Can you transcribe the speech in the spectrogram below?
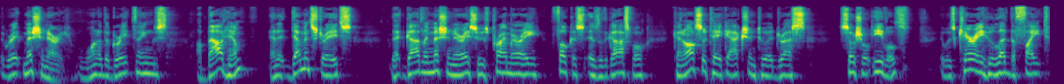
the great missionary. One of the great things about him, and it demonstrates that godly missionaries whose primary focus is the gospel can also take action to address social evils. It was Carey who led the fight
